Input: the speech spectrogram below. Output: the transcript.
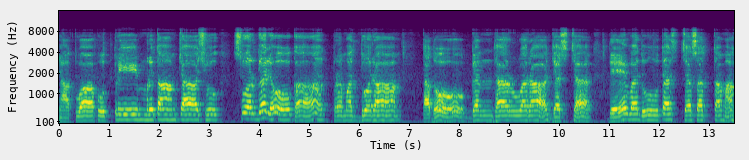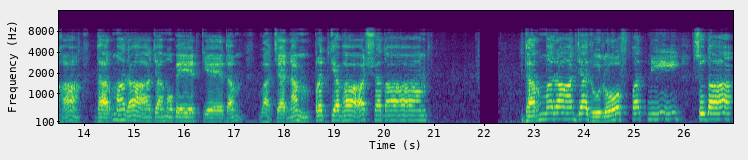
ज्ञात्वा पुत्रीमृतां चाशु स्वर्गलोकात् प्रमध्वरां। ततो गन्धर्वराजश्च देवदूतश्च सत्तमः धर्मराजमुपेत्येदं वचनं प्रत्यभाषताम्। धर्मराजरुरोः पत्नी सुधा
